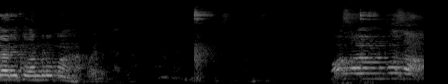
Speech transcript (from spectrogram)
dari tuan rumah. Kosong, kosong.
